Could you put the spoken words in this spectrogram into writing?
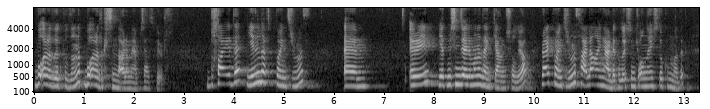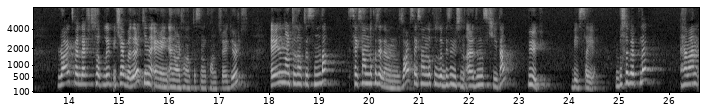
bu aralığı kullanıp bu aralık içinde arama yapacağız diyoruz. Bu sayede yeni left pointer'ımız array'in 70. elemana denk gelmiş oluyor. Right pointer'ımız hala aynı yerde kalıyor çünkü ona hiç dokunmadık. Right ve left'i toplayıp ikiye bölerek yine array'in en orta noktasını kontrol ediyoruz. Array'in orta noktasında 89 elemanımız var. 89 da bizim için aradığımız key'den büyük bir sayı. Bu sebeple hemen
